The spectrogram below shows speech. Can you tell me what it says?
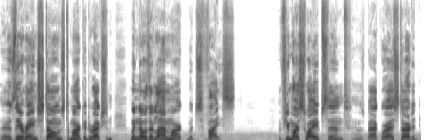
There's the arranged stones to mark a direction when no other landmark would suffice. A few more swipes, and I was back where I started.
